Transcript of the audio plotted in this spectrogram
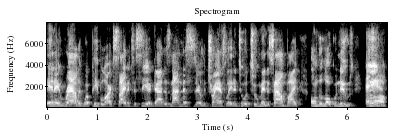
in a rally where people are excited to see a guy does not necessarily translate into a two minute soundbite on the local news. Oh, and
